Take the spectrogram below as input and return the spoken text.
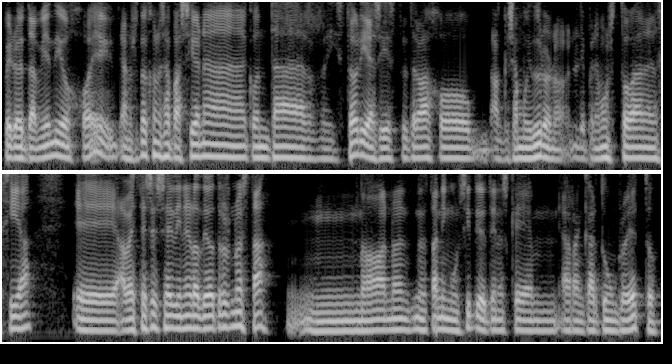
pero también digo, joder, a nosotros que nos apasiona contar historias y este trabajo, aunque sea muy duro, ¿no? le ponemos toda la energía, eh, a veces ese dinero de otros no está. Mm, no, no, está en ningún sitio, tienes que mm, arrancar tú un proyecto.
